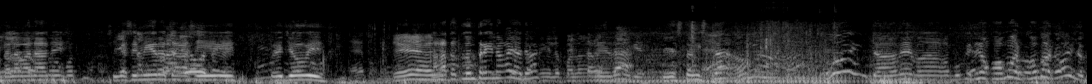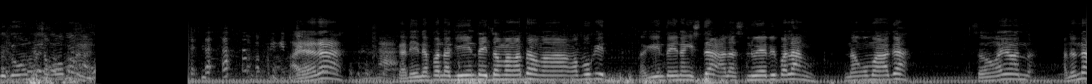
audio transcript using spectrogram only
Yung dalawa natin. Si Casimiro at si Kuya Joey. Yeah, Nakatatlong train na kayo, di ba? Fiesta isda. Oh. Uy, dami mga kabukid. Yung common, common. Uy, nagagawa mo sa common. Ayan na. Kanina pa naghihintay itong mga to, mga kabukid. Naghihintay ng isda, alas 9 pa lang ng umaga. So ngayon, ano na,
